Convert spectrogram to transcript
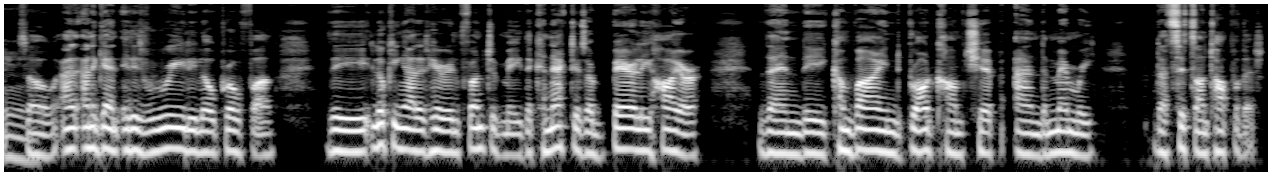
Mm. So, and, and again, it is really low profile. The looking at it here in front of me, the connectors are barely higher than the combined Broadcom chip and the memory that sits on top of it.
